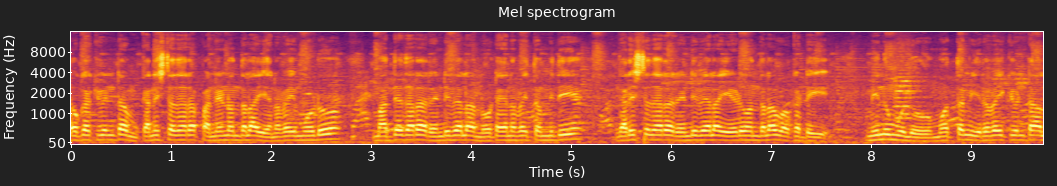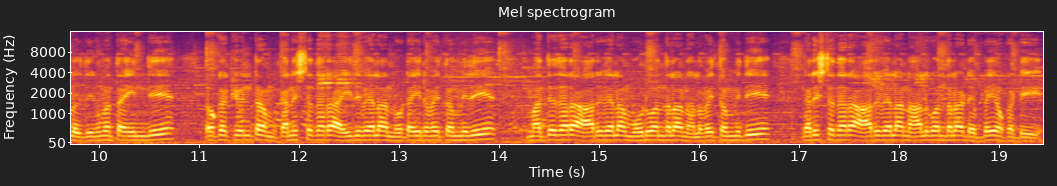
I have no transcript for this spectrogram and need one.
ఒక క్వింటం కనిష్ట ధర పన్నెండు వందల ఎనభై మూడు మధ్య ధర రెండు వేల నూట ఎనభై తొమ్మిది గరిష్ట ధర రెండు వేల ఏడు వందల ఒకటి. మినుములు మొత్తం ఇరవై క్వింటాలు దిగుమతి అయింది. ఒక క్వింటం కనిష్ట ధర ఐదు వేల నూట ఇరవై తొమ్మిది మధ్య ధర ఆరు వేల మూడు వందల నలభై తొమ్మిది గరిష్ట ధర ఆరు వేల నాలుగు వందల డెబ్బై ఒకటి.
